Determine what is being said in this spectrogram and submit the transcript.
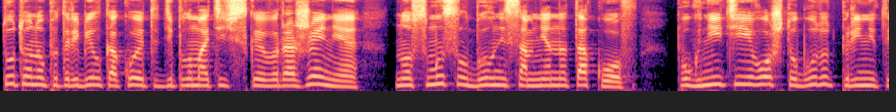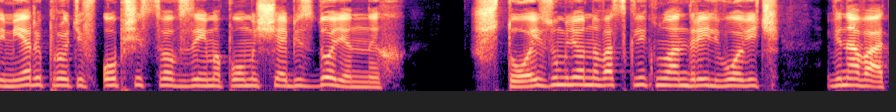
Тут он употребил какое-то дипломатическое выражение, но смысл был, несомненно, таков — Пугните его, что будут приняты меры против общества взаимопомощи обездоленных». «Что?» – изумленно воскликнул Андрей Львович. «Виноват.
